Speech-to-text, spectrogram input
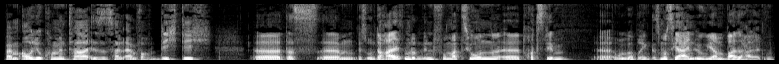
beim Audiokommentar ist es halt einfach wichtig, äh, dass ähm, es unterhalten und Informationen äh, trotzdem äh, rüberbringt. Es muss ja einen irgendwie am Ball halten.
